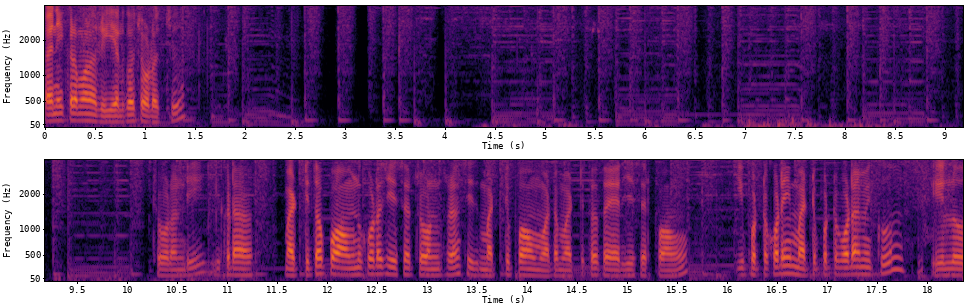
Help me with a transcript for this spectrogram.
కానీ ఇక్కడ మనం రియల్గా చూడొచ్చు. చూడండి. ఇక్కడ మట్టితో పామును కూడా చేశారు చూడండి ఫ్రెండ్స్. ఇది మట్టి పాము అన్నమాట. మట్టితో తయారు చేశారు పాము. ఈ పుట్ట కూడా ఈ మట్టి పుట్ట కూడా మీకు వీళ్ళు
